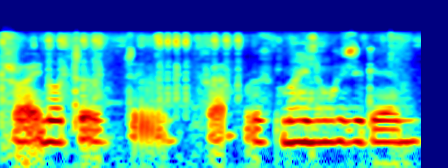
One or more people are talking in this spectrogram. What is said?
try not to do that with my nose again.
